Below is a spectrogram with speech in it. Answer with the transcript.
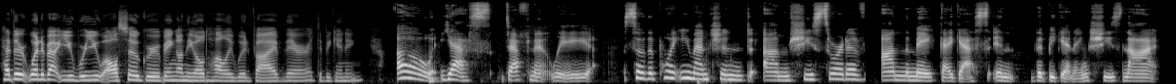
Heather, what about you? Were you also grooving on the old Hollywood vibe there at the beginning? Oh, yes, definitely. So, the point you mentioned, um, she's sort of on the make, I guess, in the beginning. She's not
